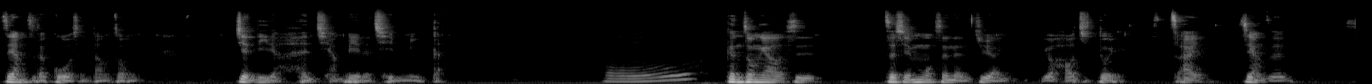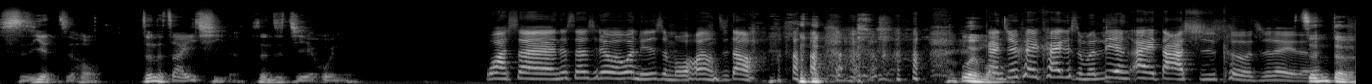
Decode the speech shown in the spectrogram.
这样子的过程当中，建立了很强烈的亲密感。哦，更重要的是，这些陌生人居然有好几对，在这样子的实验之后，真的在一起了，甚至结婚了。哇塞，那三十六个问题是什么？我好想知道，为什么？感觉可以开个什么恋爱大师课之类的。真的，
